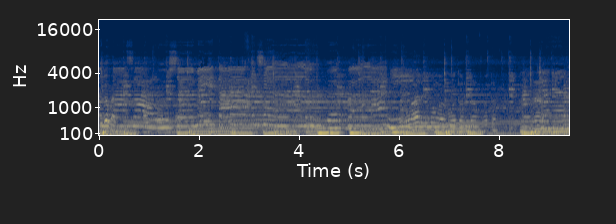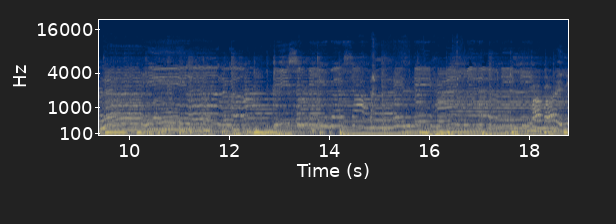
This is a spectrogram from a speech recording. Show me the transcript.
Itu apa? Keluar, nggak gua taruh. Apa ini?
